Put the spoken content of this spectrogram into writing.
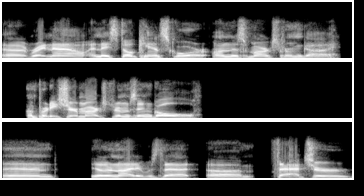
uh, right now, and they still can't score on this Markstrom guy. I'm pretty sure Markstrom's in goal. And the other night it was that um, Thatcher,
